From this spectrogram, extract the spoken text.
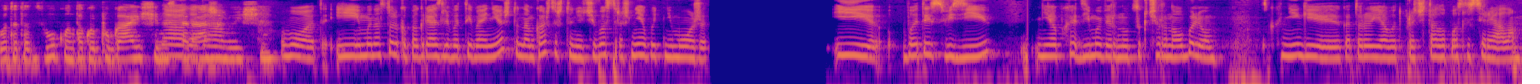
вот этот звук, он такой пугающий, да, настораживающий. Да, да. Вот, и мы настолько погрязли в этой войне, что нам кажется, что ничего страшнее быть не может. И в этой связи необходимо вернуться к Чернобылю, к книге, которую я вот прочитала после сериала.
